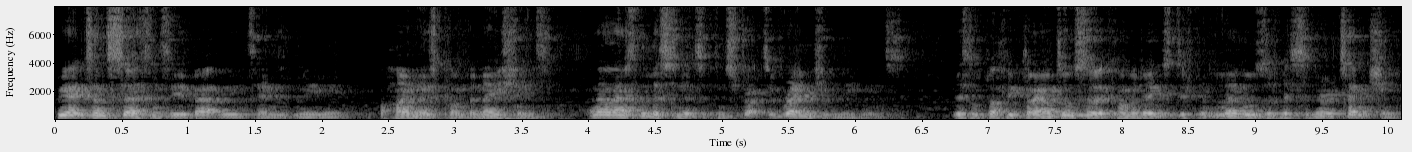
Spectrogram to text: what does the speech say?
creates uncertainty about the intended meaning behind those combinations and allows the listener to construct a range of meanings. Little Fluffy Clouds also accommodates different levels of listener attention,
